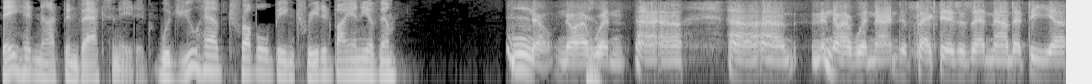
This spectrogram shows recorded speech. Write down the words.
they had not been vaccinated, would you have trouble being treated by any of them? No, no, I wouldn't. Uh, uh, um, no, I would not. The fact is, is that now that the uh,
